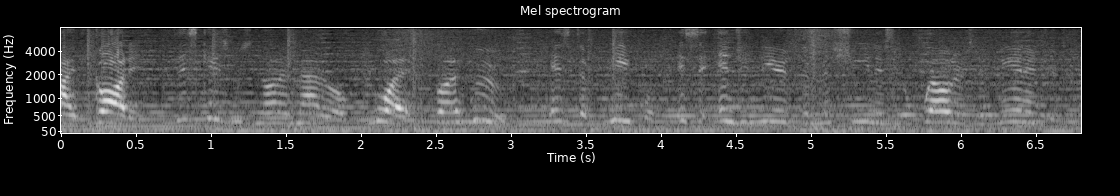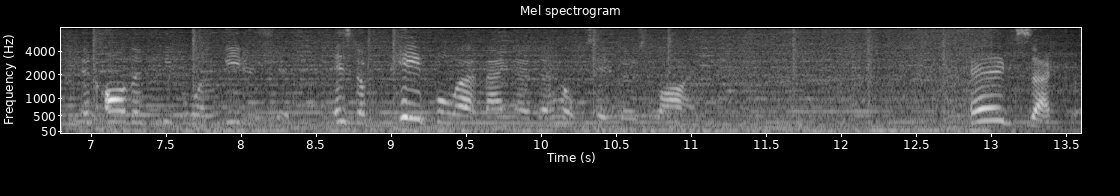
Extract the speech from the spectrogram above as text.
I've got it. This case was not a matter of what, but who. It's the people. It's the engineers, the machinists, the welders, the managers, and all the people in leadership. It's the people at Magna that helped save those lives. Exactly.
